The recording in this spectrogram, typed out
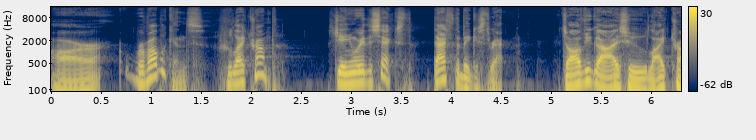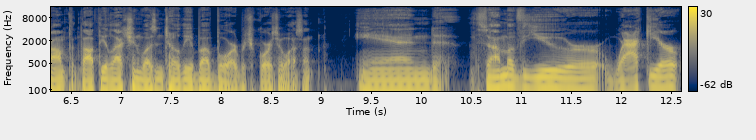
are Republicans who like Trump. It's January the 6th. That's the biggest threat. It's all of you guys who like Trump and thought the election wasn't totally above board, which of course it wasn't. And some of your wackier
